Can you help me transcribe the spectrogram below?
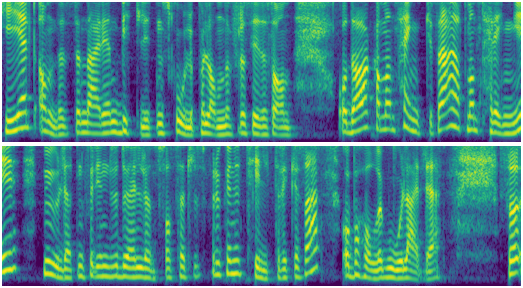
helt annerledes enn det er i en bitte liten skole på landet, for å si det sånn. Og Da kan man tenke seg at man trenger muligheten for individuell lønnsfastsettelse for å kunne tiltrekke seg og beholde gode lærere. Så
